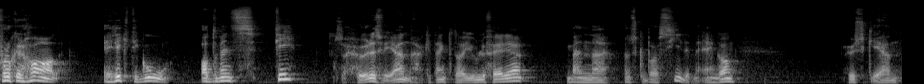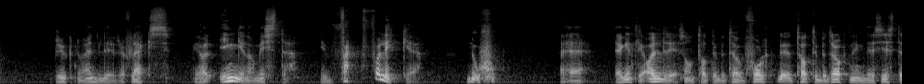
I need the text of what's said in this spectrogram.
Får dere ha ei riktig god adventstid. Så høres vi igjen. Jeg har ikke tenkt å ta juleferie, men jeg ønsker bare å si det med en gang. Husk igjen, bruk nå endelig refleks. Vi har ingen å miste. I hvert fall ikke nå. Eh, egentlig aldri sånn tatt, i tatt i betraktning de siste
